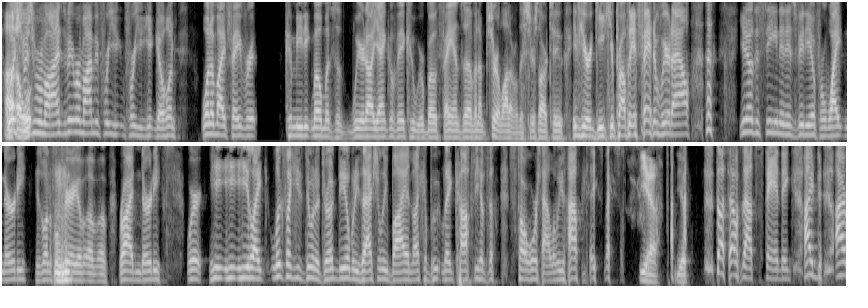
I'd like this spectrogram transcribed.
Uh, which, a- which reminds me, remind me before you before you get going. One of my favorite comedic moments of Weird Al Yankovic, who we're both fans of, and I'm sure a lot of our listeners are too. If you're a geek, you're probably a fan of Weird Al. you know the scene in his video for White and Nerdy, his wonderful Mhm. parody of, of, of Riding Dirty, where he, he he like looks like he's doing a drug deal, but he's actually buying like a bootleg copy of the Star Wars Halloween holiday special. yeah. Yep. Thought that was outstanding. I I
